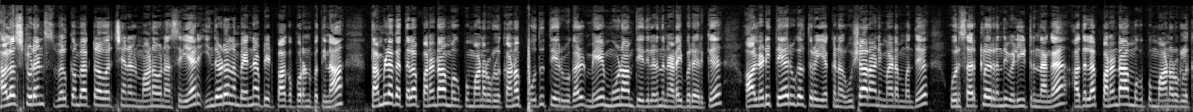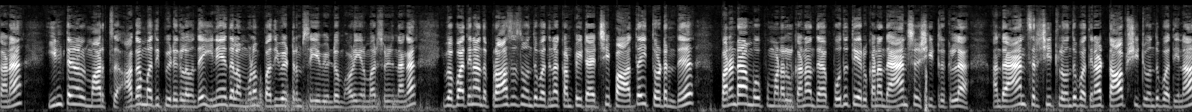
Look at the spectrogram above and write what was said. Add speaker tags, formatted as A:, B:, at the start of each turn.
A: Hello students welcome back to our channel மாணவன் ஆசிரியர் இந்த விட நம்ம என்ன அப்டேட் பார்க்க போகிறோம்னு பார்த்தீங்கன்னா தமிழகத்தில் பன்னெண்டாம் வகுப்பு மாணவர்களுக்கான பொதுத் தேர்வுகள் மே மூணாம் தேதியிலிருந்து நடைபெற இருக்கு. ஆல்ரெடி தேர்வுகள் துறை இயக்குனர் உஷாராணி மேடம் வந்து ஒரு சர்க்குலர் இருந்து வெளியிட்டிருந்தாங்க. அதில் பன்னெண்டாம் வகுப்பு மாணவர்களுக்கான இன்டர்னல் மார்க்ஸ் அக மதிப்பீடுகளை வந்து இணையதளம் மூலம் பதிவேற்றம் செய்ய வேண்டும் அப்படிங்கிற மாதிரி சொல்லியிருந்தாங்க. இப்போ பார்த்தீங்கன்னா அந்த ப்ராசஸ் வந்து பார்த்தீங்கன்னா கம்ப்ளீட் ஆயிடுச்சு. இப்போ அதை தொடர்ந்து பன்னெண்டாம் வகுப்பு மாணவர்களுக்கான அந்த பொதுத் தேர்வுக்கான அந்த ஆன்சர் ஷீட் இருக்குல்ல அந்த ஆன்சர் ஷீட்டில் வந்து பார்த்தீங்கன்னா டாப் ஷீட் வந்து பார்த்தீங்கன்னா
